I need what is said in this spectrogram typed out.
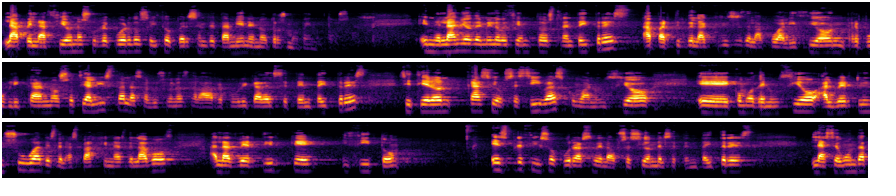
la apelación a su recuerdo se hizo presente también en otros momentos. En el año de 1933, a partir de la crisis de la coalición republicano-socialista, las alusiones a la República del 73 se hicieron casi obsesivas, como, anunció, eh, como denunció Alberto Insúa desde las páginas de La Voz, al advertir que, y cito, es preciso curarse de la obsesión del 73. La Segunda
